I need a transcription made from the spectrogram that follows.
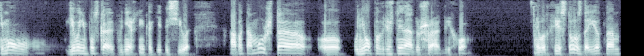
ему, его не пускают внешние какие-то силы, а потому что э, у него повреждена душа грехом. И вот Христос дает нам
